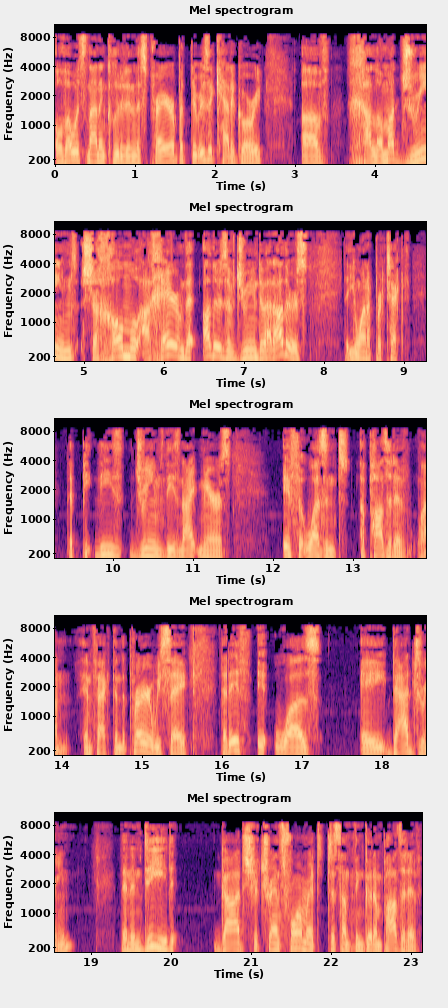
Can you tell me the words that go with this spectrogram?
although it's not included in this prayer, but there is a category of chaloma dreams, shecholmu acherim, that others have dreamed about others, that you want to protect the, these dreams, these nightmares, if it wasn't a positive one. In fact, in the prayer we say that if it was a bad dream, then indeed God should transform it to something good and positive.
